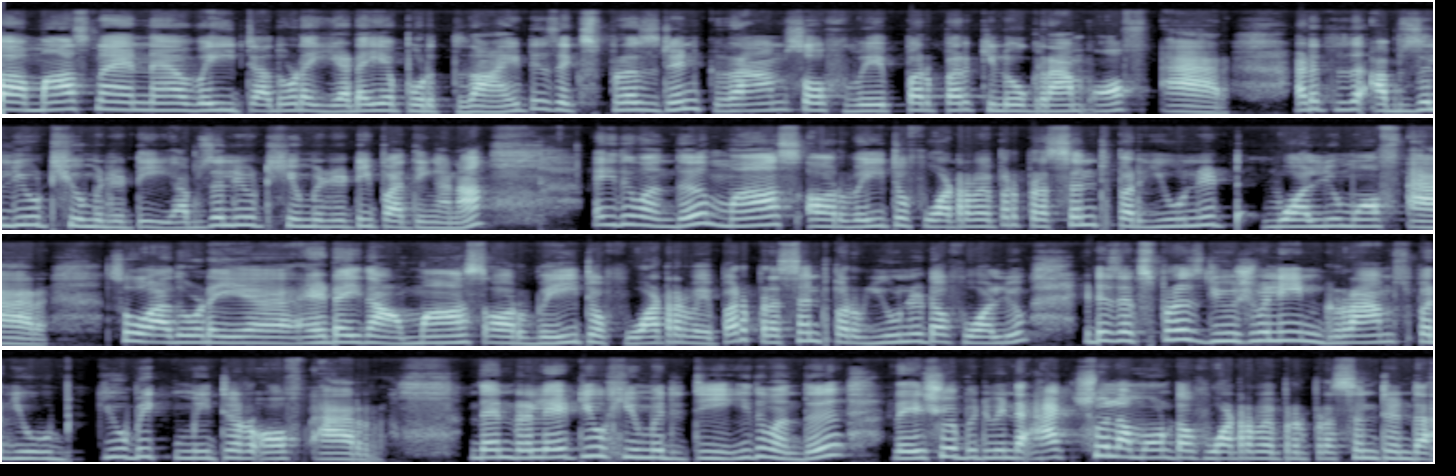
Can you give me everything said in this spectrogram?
uh, மாஸ்னால் என்ன? வெயிட் அதோட எடையை பொறுத்து தான் it is expressed in grams of vapour per kilogram of air அடுத்தது அப்சல்யூட் ஹியூமிடிட்டி அப்சல்யூட் ஹியூமிடிட்டி பார்த்தீங்கன்னா இது வந்து mass or weight of water vapour present per unit volume of air so அதோடைய எடை தான் mass or weight of water vapour present per unit of volume it is expressed usually in grams per யூ cubic metre of air then relative humidity இது வந்து ratio between the actual amount of water vapour present in the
